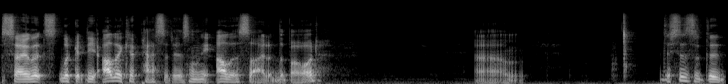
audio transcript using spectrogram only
So let's look at the other capacitors on the other side of the board. Um, this is the,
